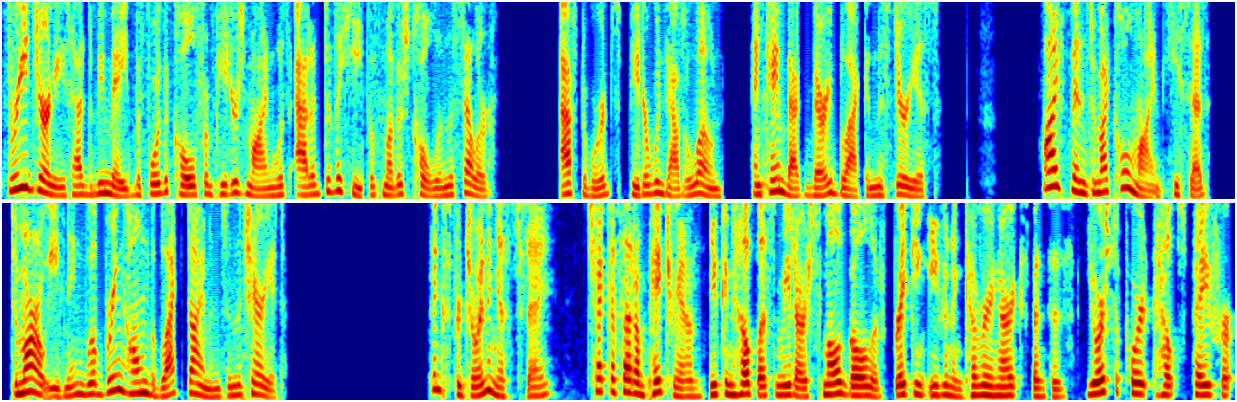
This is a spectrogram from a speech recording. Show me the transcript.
Three journeys had to be made before the coal from Peter's mine was added to the heap of Mother's coal in the cellar. Afterwards, Peter went out alone and came back very black and mysterious. I've been to my coal mine, he said. Tomorrow evening we'll bring home the black diamonds in the chariot. Thanks for joining us today. Check us out on Patreon. You can help us meet our small goal of breaking even and covering our expenses. Your support helps pay for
